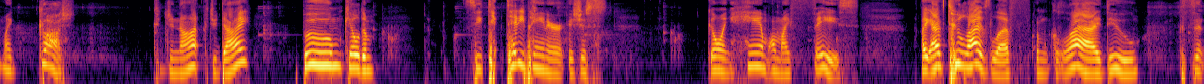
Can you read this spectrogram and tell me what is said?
My gosh. Could you not? Could you die? Boom. Killed him. See, Teddy Painter is just going ham on my face. Like, I have two lives left. I'm glad I do. Cause then...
